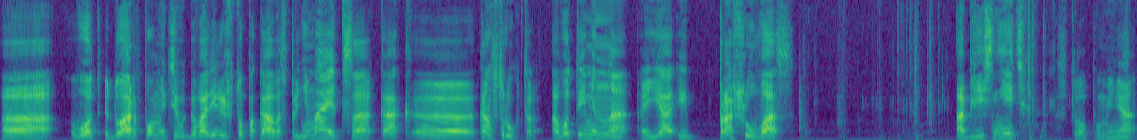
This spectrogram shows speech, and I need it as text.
А, вот, Эдуард, помните, вы говорили, что пока воспринимается как э, конструктор, а вот именно я и прошу вас объяснить, чтоб у меня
